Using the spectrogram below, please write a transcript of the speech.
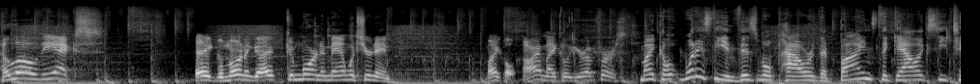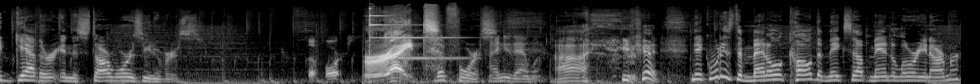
Hello, the X. Hey, good morning, guys. Good morning, man. What's your name? Michael. All right, Michael, you're up first. Michael, what is the invisible power that binds the galaxy together in the Star Wars universe? The Force. Right. The Force. I knew that one. Uh, you're good. Nick, what is the metal called that makes up Mandalorian armor?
